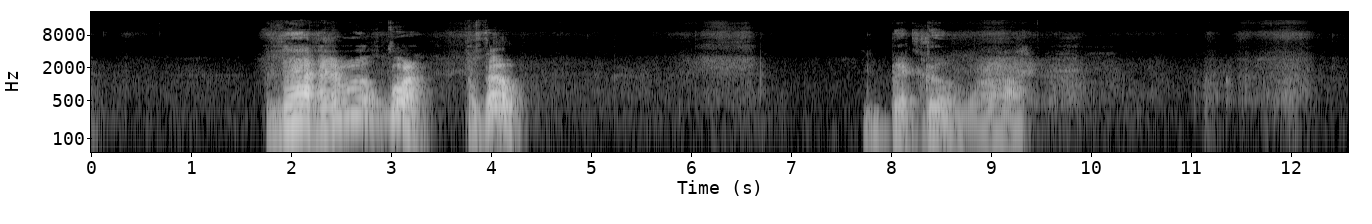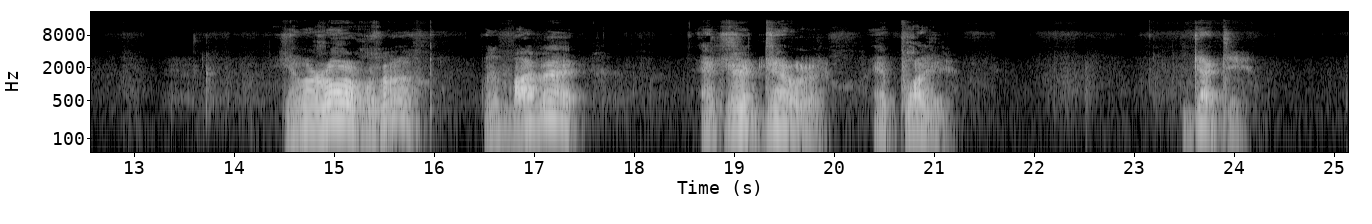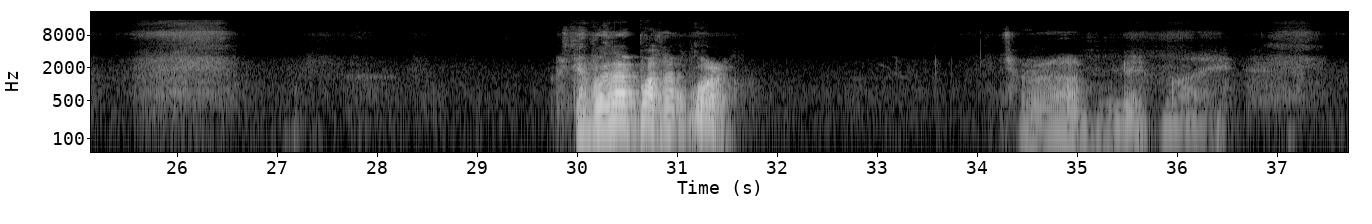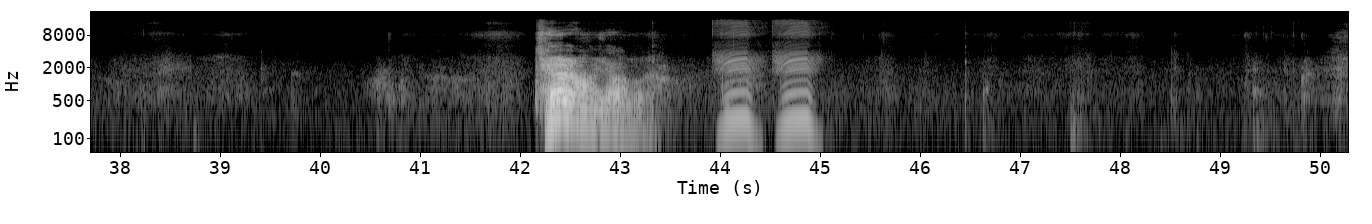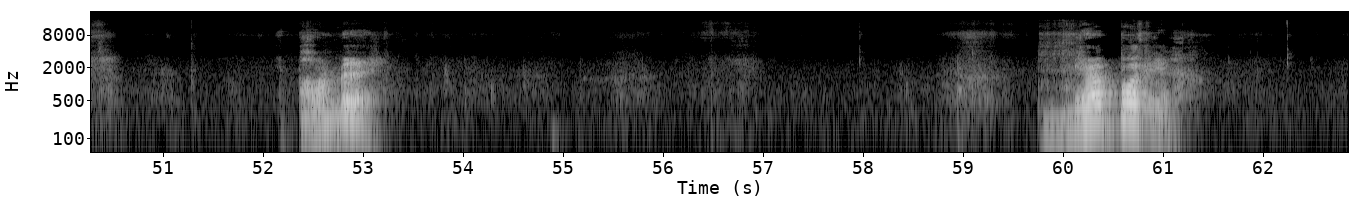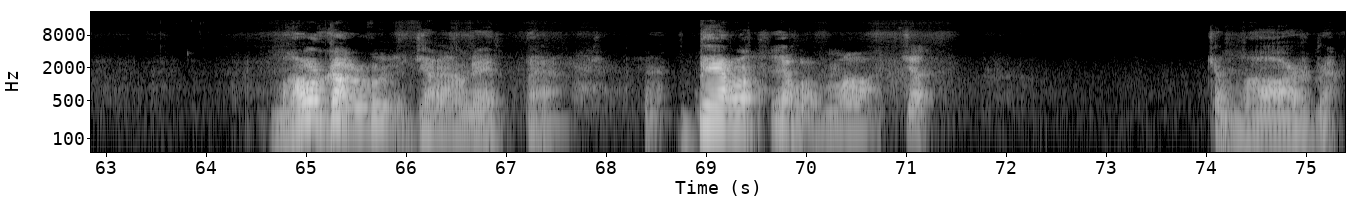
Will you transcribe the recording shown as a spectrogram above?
Né, fazemos cura. Então, perdoa. Я вошел туда, маме, это делали, и понял. Дайте. que puede pasar un gol. 참내 마이. 체험이라고. 밤에 неопытных, молодоженных, белых сил молодец, чем можно.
